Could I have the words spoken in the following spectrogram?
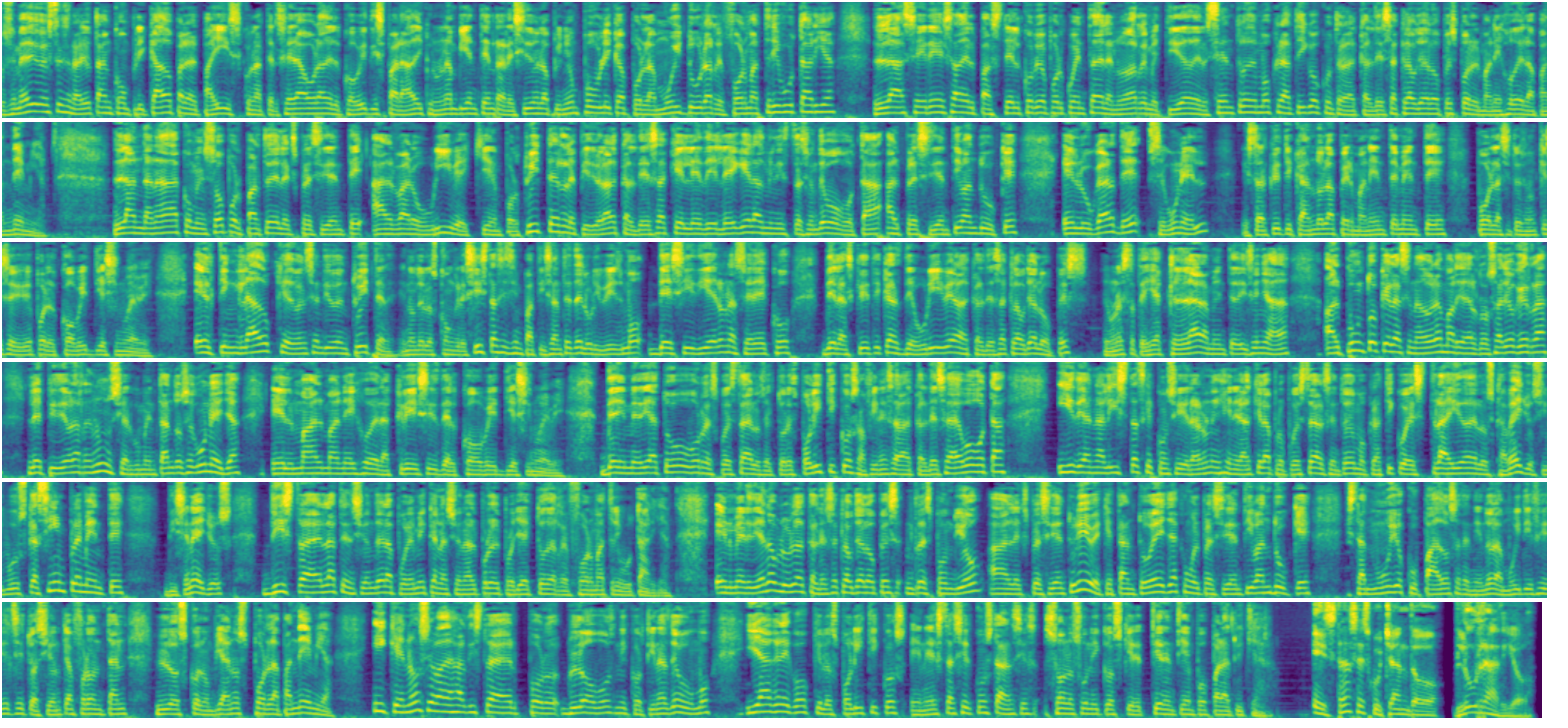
En medio de este escenario tan complicado para el país, con la tercera hora del COVID disparada y con un ambiente enrarecido en la opinión pública por la muy dura reforma tributaria, la cereza del pastel corrió por cuenta de la nueva arremetida del Centro Democrático contra la alcaldesa Claudia López por el manejo de la pandemia. La andanada comenzó por parte del expresidente Álvaro Uribe, quien por Twitter le pidió a la alcaldesa que le delegue la administración de Bogotá al presidente Iván Duque, en lugar de, según él, estar criticándola permanentemente por la situación que se vive por el COVID-19. El tinglado quedó encendido en Twitter, en donde los congresistas y simpatizantes del uribismo decidieron hacer eco de las críticas de Uribe a la alcaldesa Claudia López, en una estrategia claramente diseñada, al punto que la senadora María del Rosario Guerra le pidió la renuncia, argumentando, según ella, el mal manejo de la crisis del COVID-19. De inmediato hubo respuesta de los sectores políticos afines a la alcaldesa de Bogotá y de analistas que consideraron en general que la propuesta del Centro Democrático es traída de los cabellos y busca simplemente, dicen ellos, distraer la atención de la polémica nacional por el proyecto de reforma tributaria. En Meridiano Blue, la alcaldesa Claudia López respondió al expresidente Uribe que tanto ella como el presidente Iván Duque están muy ocupados atendiendo la muy difícil situación que afrontan los colombianos por la pandemia y que no se va a dejar distraer por globos ni cortinas de humo y agregó que los políticos en estas circunstancias son los únicos que tienen tiempo para tuitear. Estás escuchando Blue Radio.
